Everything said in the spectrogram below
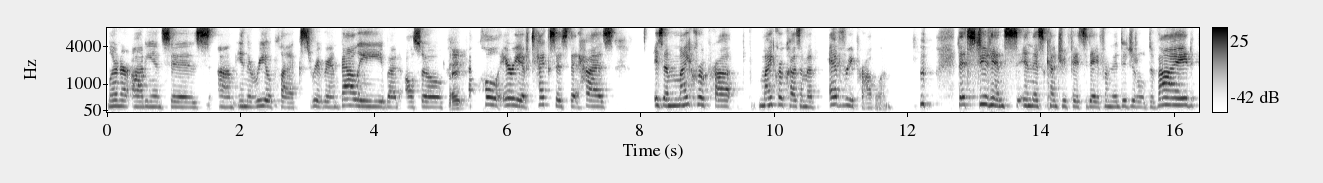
learner audiences um, in the Rioplex, Rio Grande Valley, but also right. a whole area of Texas that has is a micro pro, microcosm of every problem that students in this country face today from the digital divide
